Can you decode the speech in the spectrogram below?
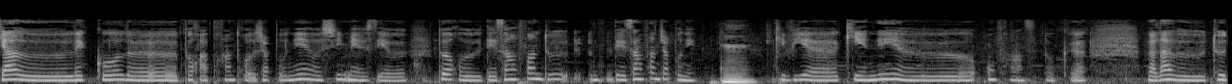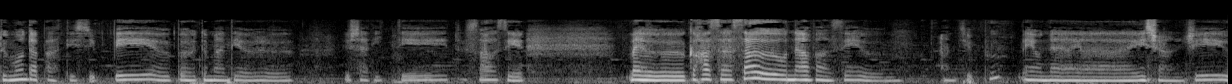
y a euh, l'école euh, pour apprendre le japonais aussi, mais c'est euh, pour euh, des enfants de des enfants japonais Hmm. qui vit, euh, qui est né euh, en France. Donc euh, voilà, euh, tout le monde a participé, euh, demander euh, de charité, tout ça. C'est, mais euh, grâce à ça, euh, on a avancé un petit peu et on a échangé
